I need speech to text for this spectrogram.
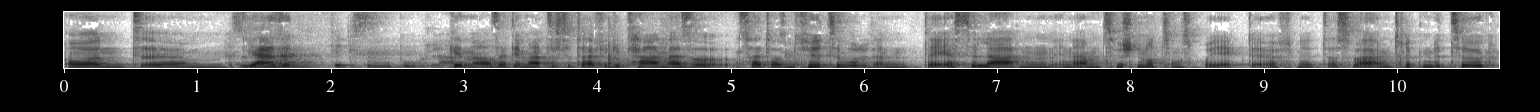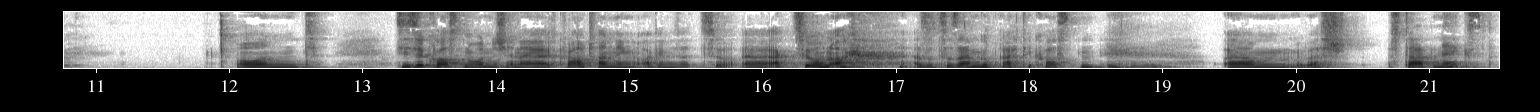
Und ähm, Also ja, seit, fixen Buchladen. Genau, seitdem hat sich total viel getan. Also 2014 wurde dann der erste Laden in einem Zwischennutzungsprojekt eröffnet. Das war im dritten Bezirk. Und diese Kosten wurden durch eine Crowdfunding-Organisation, äh, Aktion, also zusammengebracht, die Kosten, ähm, über Start Next.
